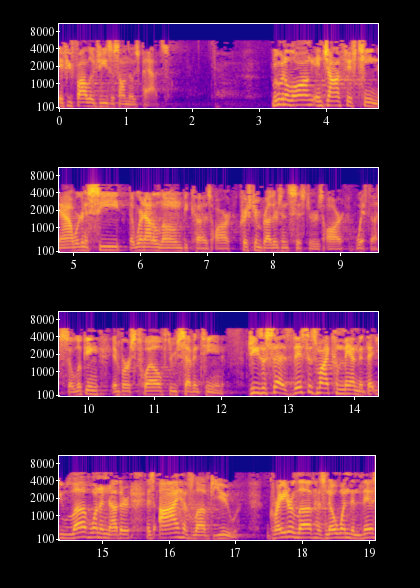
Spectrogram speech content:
if you follow Jesus on those paths. Moving along in John 15 now, we're going to see that we're not alone because our Christian brothers and sisters are with us. So looking in verse 12 through 17, Jesus says, This is my commandment that you love one another as I have loved you. Greater love has no one than this,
